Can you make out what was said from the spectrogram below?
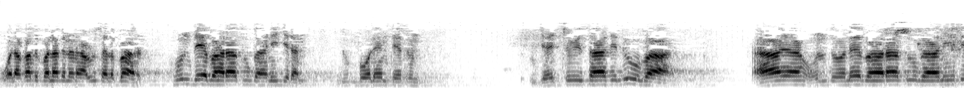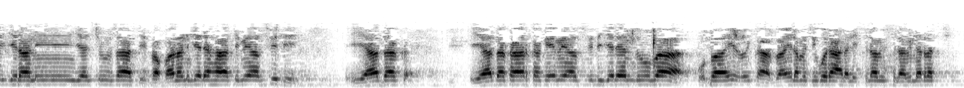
ولقد بلغنا نعوس البحر. هندي بهرات غاني جرا دبولين تيتون. جتشو إساتي دوبا. آية هندولي بهراتو غانيتي جراني جتشو ساتي. فقال نجد هاتمي أسفدي يادك يادك أركك مي أسفدي جرين دوبا. أبايعك. بايلة مسيقول على الإسلام إسلام نرد.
